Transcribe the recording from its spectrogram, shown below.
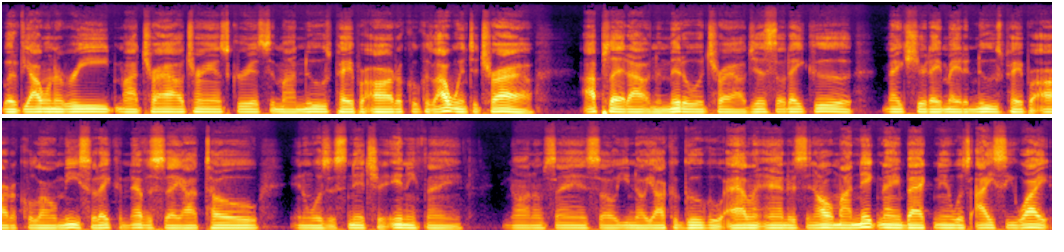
but if y'all want to read my trial transcripts and my newspaper article, because I went to trial, I pled out in the middle of trial just so they could make sure they made a newspaper article on me, so they could never say I told and was a snitch or anything. You know what I'm saying? So, you know, y'all could Google Alan Anderson. Oh, my nickname back then was Icy White.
